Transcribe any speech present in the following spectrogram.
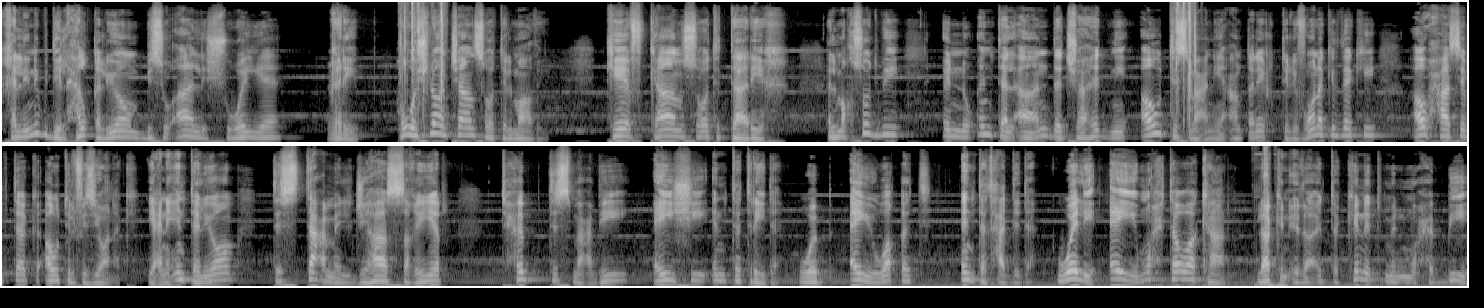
خلي نبدي الحلقة اليوم بسؤال شوية غريب. هو شلون كان صوت الماضي؟ كيف كان صوت التاريخ؟ المقصود بي إنه أنت الآن دا تشاهدني أو تسمعني عن طريق تليفونك الذكي أو حاسبتك أو تلفزيونك. يعني أنت اليوم تستعمل جهاز صغير تحب تسمع بيه أي شيء أنت تريده وبأي وقت أنت تحدده ولأي محتوى كان. لكن إذا أنت كنت من محبي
